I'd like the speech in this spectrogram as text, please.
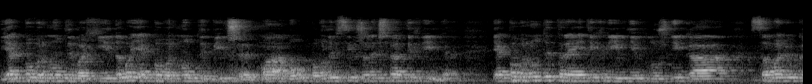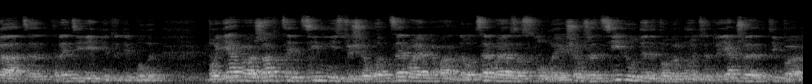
як повернути Вахідова, як повернути більше маму, бо вони всі вже на четвертих рівнях. Як повернути третіх рівнів, Лужніка, Самалюка, це треті рівні тоді були. Бо я вважав це цінністю, що оце моя команда, оце моя заслуга. Якщо вже ці люди не повернуться, то я вже, типа,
